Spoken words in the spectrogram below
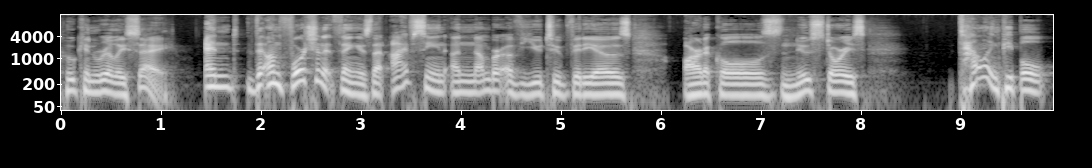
who can really say and the unfortunate thing is that i've seen a number of youtube videos articles news stories telling people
